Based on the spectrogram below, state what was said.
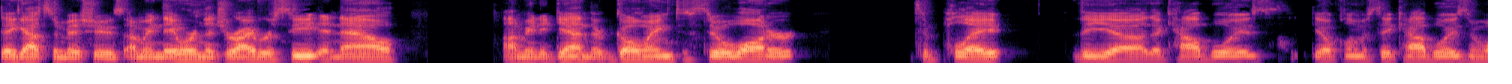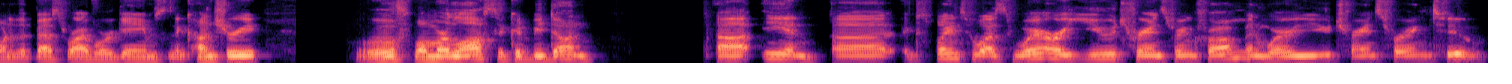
They got some issues. I mean, they were in the driver's seat, and now, I mean, again, they're going to Stillwater to play the uh, the Cowboys, the Oklahoma State Cowboys, in one of the best rivalry games in the country. Oof, one more loss, it could be done. Uh, Ian, uh, explain to us where are you transferring from and where are you transferring to?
